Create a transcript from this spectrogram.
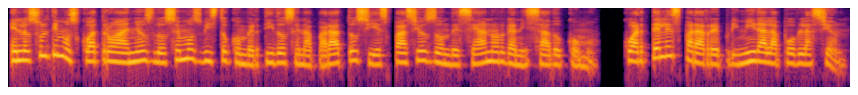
En los últimos cuatro años los hemos visto convertidos en aparatos y espacios donde se han organizado como cuarteles para reprimir a la población.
